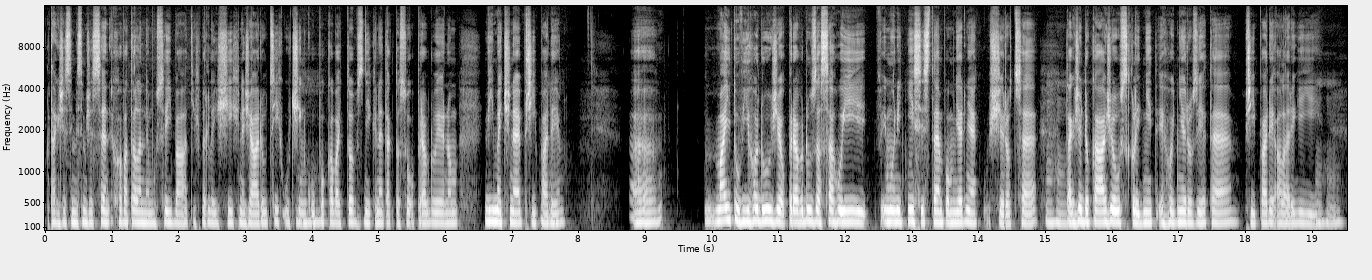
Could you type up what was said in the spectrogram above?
Takže si myslím, že se chovatele nemusí bát těch vedlejších nežádoucích účinků. Mm. Pokud to vznikne, tak to jsou opravdu jenom výjimečné případy. Mm. Mají tu výhodu, že opravdu zasahují v imunitní systém poměrně široce, mm. takže dokážou sklidnit i hodně rozjeté případy alergií. Mm.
